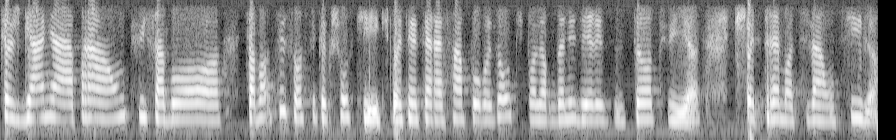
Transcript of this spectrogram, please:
que je gagne à apprendre, puis ça va, ça va, tu sais, ça, c'est quelque chose qui, qui va être intéressant pour eux autres, qui va leur donner des résultats, puis euh, qui peut être très motivant aussi, là.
